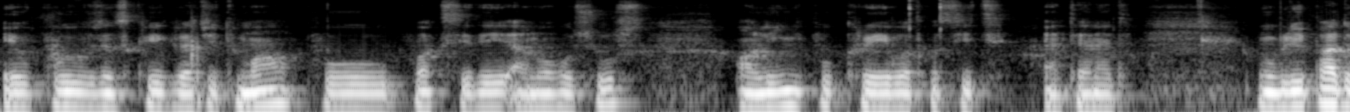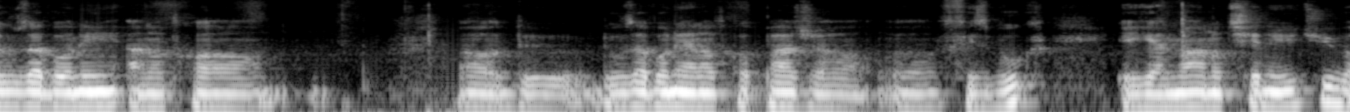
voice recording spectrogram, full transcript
et vous pouvez vous inscrire gratuitement pour, accéder à nos ressources en ligne pour créer votre site internet. N'oubliez pas de vous abonner à notre euh, de, vous abonner à notre page euh, Facebook et également à notre chaîne YouTube.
